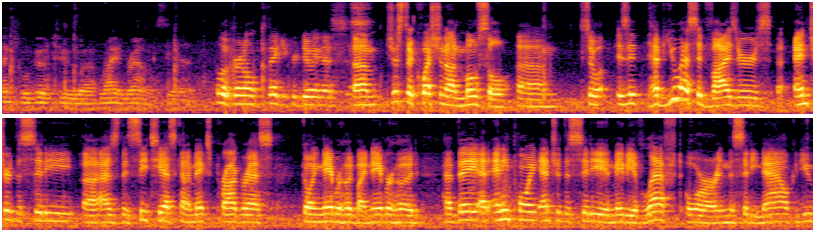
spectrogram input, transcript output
next we'll go to uh, Ryan Browne of CNN. Hello, Colonel. Thank you for doing this. Um, just a question on Mosul. Um, so, is it have U.S. advisors entered the city uh, as the CTS kind of makes progress, going neighborhood by neighborhood? Have they at any point entered the city and maybe have left, or are in the city now? Could you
